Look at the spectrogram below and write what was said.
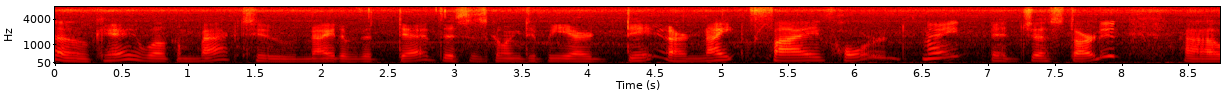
Okay, welcome back to Night of the Dead. This is going to be our our night five horde night. It just started. Uh,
